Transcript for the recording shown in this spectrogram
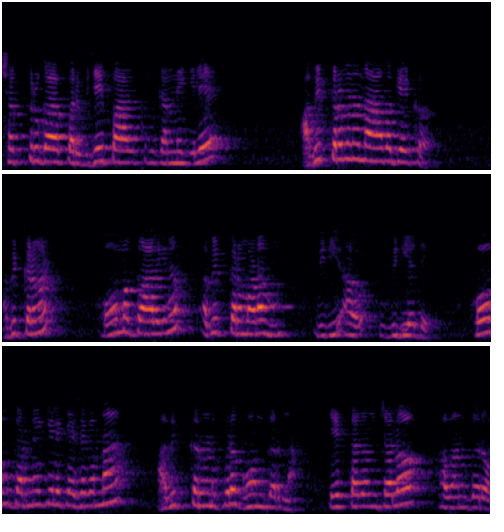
शत्रु का पर विजय प्राप्त करने के लिए अभिक्रमण नामक एक अभिक्रमण होमकालीन अभिक्रमणम विधि होम करने के लिए कैसे करना? अभिक्रमण पूर्वक होम करना। एक कदम चलो, हवन करो।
